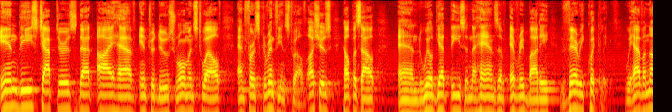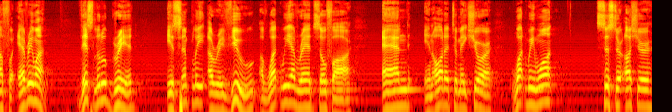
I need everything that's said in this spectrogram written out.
in these chapters that I have introduced Romans 12 and 1 Corinthians 12. Ushers, help us out, and we'll get these in the hands of everybody very quickly. We have enough for everyone. This little grid is simply a review of what we have read so far, and in order to make sure what we want Sister Usher,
